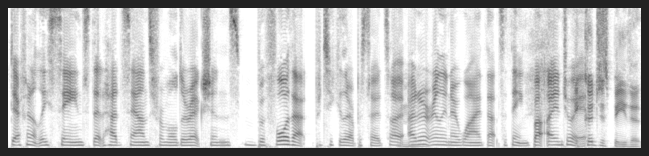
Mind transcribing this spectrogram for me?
definitely scenes that had sounds from all directions before that particular episode. So I don't really know why that's a thing, but I enjoy it. It could just be that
